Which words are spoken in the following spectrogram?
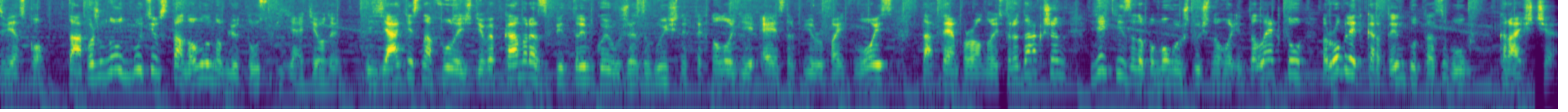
зв'язком. Також в ноутбуці встановлено Bluetooth 5.1. Якісна Full HD веб-камера з підтримкою вже звичних технологій Acer Purified Voice та Temporal Noise Reduction, які за допомогою штучного інтелекту роблять картинку та звук краще.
